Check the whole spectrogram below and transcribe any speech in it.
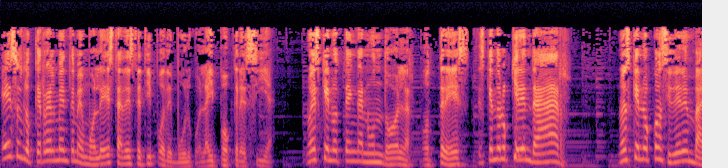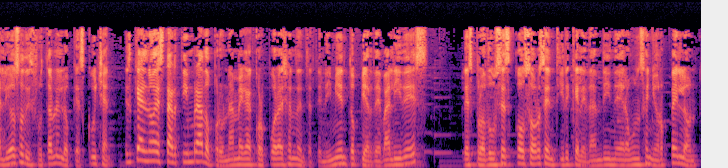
Eso es lo que realmente me molesta de este tipo de vulgo, la hipocresía. No es que no tengan un dólar o tres, es que no lo quieren dar. No es que no consideren valioso o disfrutable lo que escuchan, es que al no estar timbrado por una megacorporación de entretenimiento pierde validez les produce escosor sentir que le dan dinero a un señor pelón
